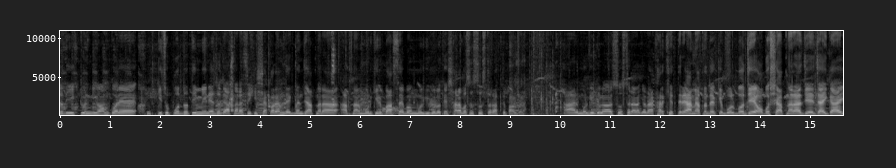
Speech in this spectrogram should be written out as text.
যদি একটু নিয়ম করে কিছু পদ্ধতি মেনে যদি আপনারা চিকিৎসা করেন, দেখবেন যে আপনারা আপনার মুরগির বাচ্চা এবং মুরগিগুলোকে সারা বছর সুস্থ রাখতে পারবেন। আর মুরগিগুলো সুস্থ রাখার ক্ষেত্রে আমি আপনাদেরকে বলব যে অবশ্যই আপনারা যে জায়গায়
